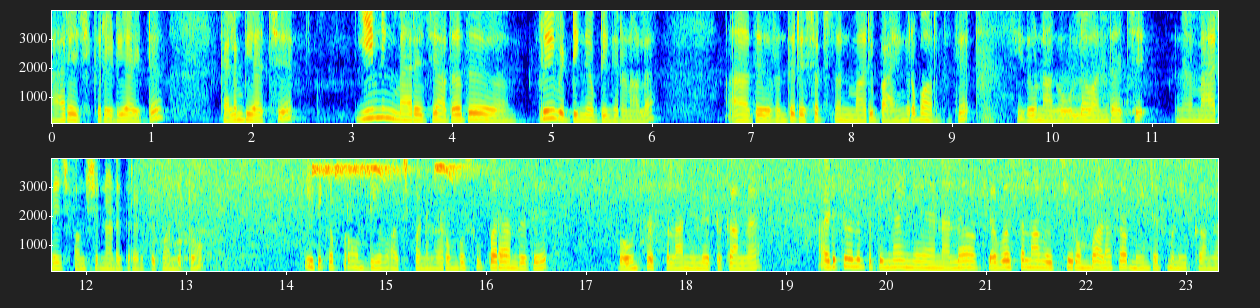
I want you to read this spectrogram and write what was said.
மேரேஜுக்கு ரெடி ஆகிட்டு கிளம்பியாச்சு. ஈவினிங் மேரேஜ் அதாவது ப்ரீ வெட்டிங் அப்படிங்கிறனால அது வந்து ரிசப்ஷன் மாதிரி பயங்கரமாக இருந்தது. இதோ நாங்கள் உள்ளே வந்தாச்சு. மேரேஜ் ஃபங்க்ஷன் நடக்கிற இடத்துக்கு வந்துட்டோம். இதுக்கப்புறம் அப்படியே வாட்ச் பண்ணுங்கள் ரொம்ப சூப்பராக இருந்தது. பவுன்சர்ஸ் எல்லாம் நின்றுட்டுருக்காங்க அடுத்து வந்து பார்த்திங்கன்னா இங்கே நல்லா ஃப்ளவர்ஸ் எல்லாம் வச்சு ரொம்ப அழகாக மெயின்டைன் பண்ணியிருக்காங்க.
